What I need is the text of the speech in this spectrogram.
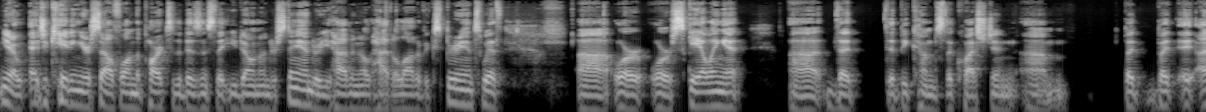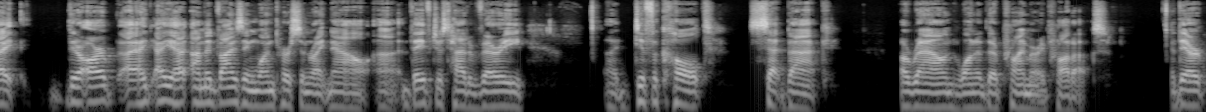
you know educating yourself on the parts of the business that you don't understand or you haven't had a lot of experience with uh, or or scaling it uh, that that becomes the question. Um, but but I there are I, I am advising one person right now. Uh, they've just had a very uh, difficult setback around one of their primary products. They're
